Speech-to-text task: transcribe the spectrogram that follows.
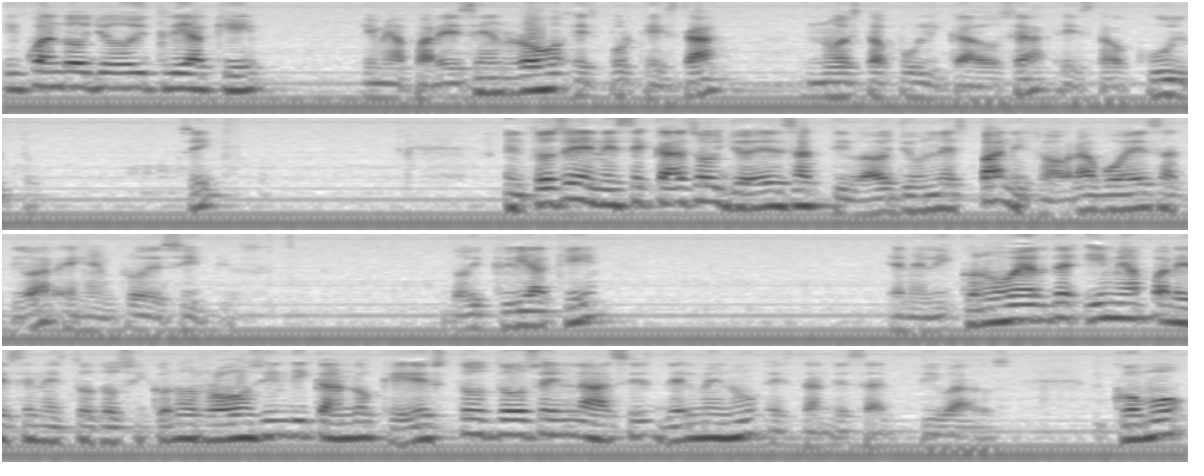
y cuando yo doy clic aquí que me aparece en rojo es porque está no está publicado, o sea, está oculto, ¿sí? Entonces, en este caso yo he desactivado Joomla Spanish, ahora voy a desactivar ejemplo de sitios. Doy clic aquí en el icono verde y me aparecen estos dos iconos rojos indicando que estos dos enlaces del menú están desactivados. ¿Cómo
